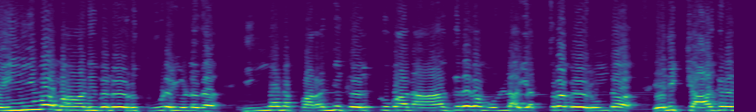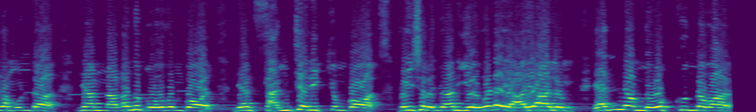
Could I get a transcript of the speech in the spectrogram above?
ദൈവമാണ് ഇവനോട് കൂടെയുള്ളത്. ഇങ്ങനെ പറഞ്ഞു കേൾക്കുവാൻ ആഗ്രഹമുള്ള എത്ര പേരുണ്ട്? എനിക്ക് ആഗ്രഹമുണ്ട്. ഞാൻ നടന്നു പോകുമ്പോൾ ഞാൻ സഞ്ചരിക്കുമ്പോൾ പ്രീശ്വരൻ ഞാൻ എവിടെയായാലും എന്നെ നോക്കുന്നവർ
